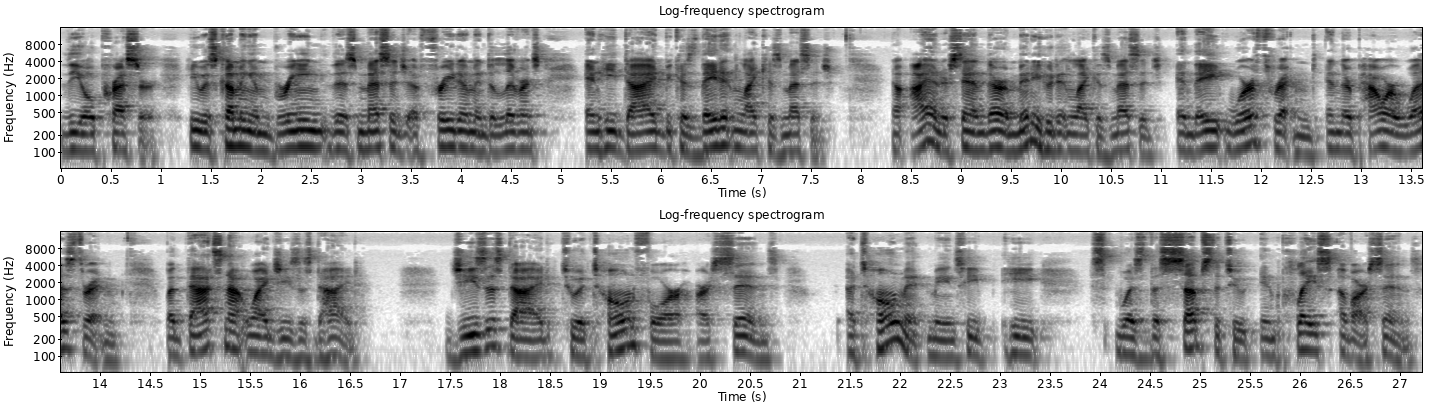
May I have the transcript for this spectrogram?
the oppressor. He was coming and bringing this message of freedom and deliverance, and he died because they didn't like his message. Now, I understand there are many who didn't like his message, and they were threatened, and their power was threatened. But that's not why Jesus died. Jesus died to atone for our sins atonement means he he was the substitute in place of our sins.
